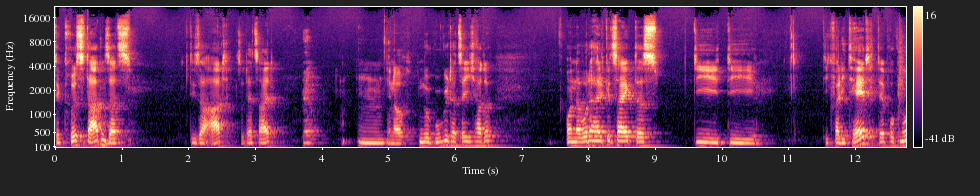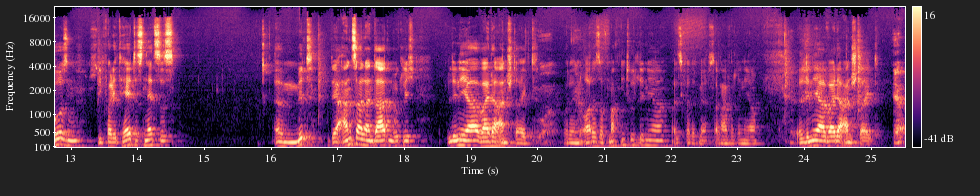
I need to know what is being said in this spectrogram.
der größte Datensatz dieser Art zu der Zeit, Ja. mm, den auch nur Google tatsächlich hatte. Und da wurde halt gezeigt, dass die, die, die Qualität der Prognosen, die Qualität des Netzes ähm, mit der Anzahl an Daten wirklich linear weiter ansteigt. Boah. Oder in Orders of Magnitude linear, weiß ich gerade nicht mehr, sagen wir einfach linear. Äh, Linear weiter ansteigt. Ja.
